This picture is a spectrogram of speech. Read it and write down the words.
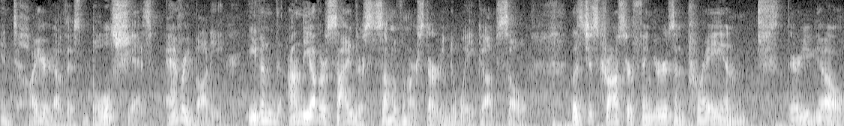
and tired of this bullshit. Everybody. Even on the other side, there's some of them are starting to wake up. So let's just cross our fingers and pray, and there you go.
